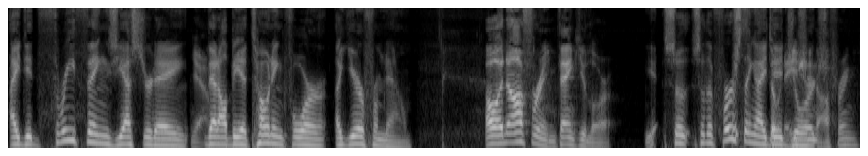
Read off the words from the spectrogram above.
I did three things yesterday Yeah. that I'll be atoning for a year from now. oh, an offering. Thank you, Laura. Yeah. So so the first thing I did, George. offering.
